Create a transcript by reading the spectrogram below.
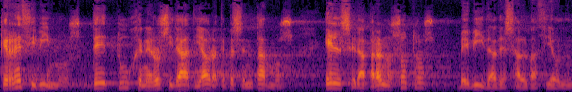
que recibimos de tu generosidad y ahora te presentamos, Él será para nosotros bebida de salvación.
